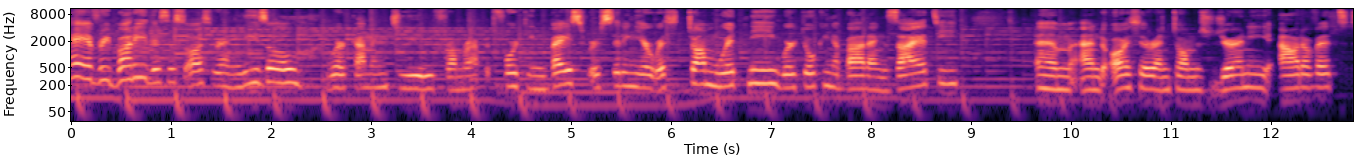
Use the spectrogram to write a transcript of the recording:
Hey everybody, this is Arthur and Leizl. We're coming to you from Rapid 14 Base. We're sitting here with Tom Whitney. We're talking about anxiety um, and Arthur and Tom's journey out of it.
